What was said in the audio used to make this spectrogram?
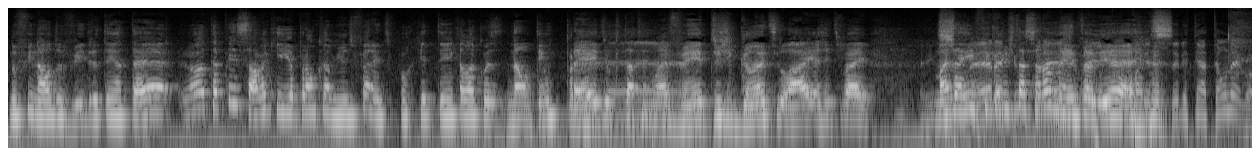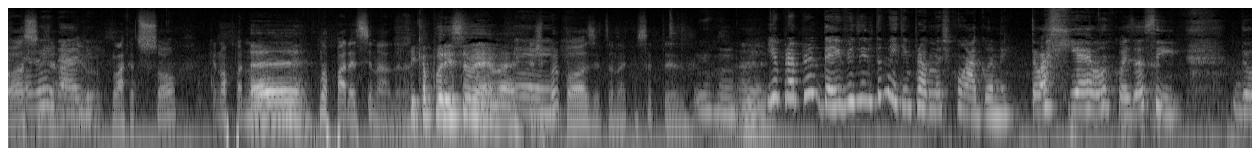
no final do vidro tem até. Eu até pensava que ia pra um caminho diferente, porque tem aquela coisa. Não, tem um prédio que tá tendo um É. evento gigante lá e a gente vai. A gente Mas aí fica no estacionamento ali, é. Aparecer, ele tem até um negócio É de raio, placa de sol, que não, não, É. não aparece nada, né? Fica por isso mesmo, é. É de É. propósito, né? Com certeza. Uhum. É. E o próprio David, ele também tem problemas com água, né? Então acho que é uma coisa assim do,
